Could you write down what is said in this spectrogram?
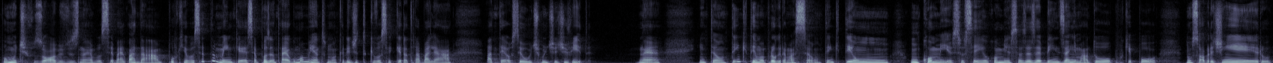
por motivos óbvios, né? Você vai guardar porque você também quer se aposentar em algum momento. Não acredito que você queira trabalhar até o seu último dia de vida, né? Então, tem que ter uma programação, tem que ter um, um começo. Eu sei que o começo às vezes é bem desanimador, porque, pô, não sobra dinheiro,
